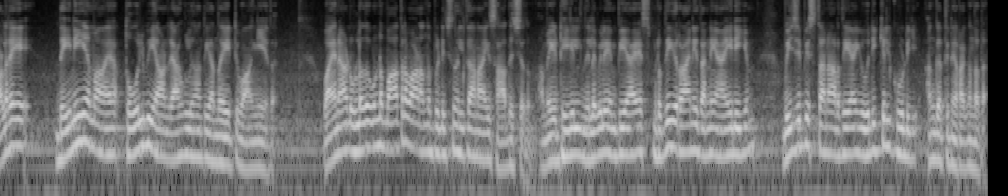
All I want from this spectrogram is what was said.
വളരെ ദയനീയമായ തോൽവിയാണ് രാഹുൽ ഗാന്ധി അന്ന് ഏറ്റുവാങ്ങിയത്. വയനാട് ഉള്ളതുകൊണ്ട് മാത്രമാണെന്ന് പിടിച്ചു നിൽക്കാനായി സാധിച്ചതും. അമേഠിയിൽ നിലവിലെ എം പിയായ സ്മൃതി ഇറാനി തന്നെ ആയിരിക്കും ബി ജെ പി സ്ഥാനാർത്ഥിയായി ഒരിക്കൽ കൂടി അംഗത്തിനിറങ്ങുന്നത്.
